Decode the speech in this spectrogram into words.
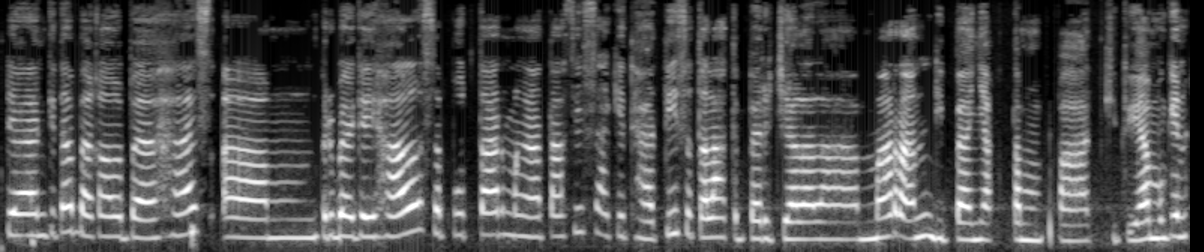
Dan kita bakal bahas um, berbagai hal seputar mengatasi sakit hati setelah tebar jalan lamaran di banyak tempat gitu ya. Mungkin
